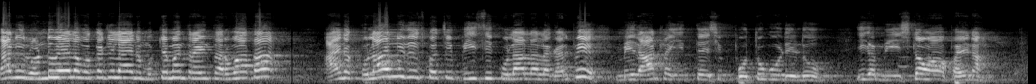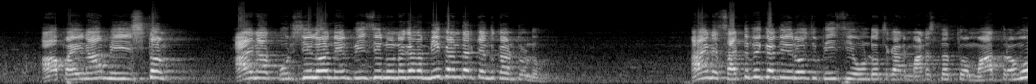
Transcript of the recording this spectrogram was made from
కానీ రెండు వేల ఒకటిలో ఆయన ముఖ్యమంత్రి అయిన తర్వాత ఆయన కులాన్ని తీసుకొచ్చి బీసీ కులాలలో కలిపి మీ దాంట్లో ఇత్తేసి పొత్తుగూడిండు. ఇక మీ ఇష్టం ఆ పైన. ఆ పైన మీ ఇష్టం. ఆయన కుర్చీలో నేను బీసీని ఉన్నా కదా మీకు అందరికి ఎందుకు అంటుండు? ఆయన సర్టిఫికెట్ ఈరోజు బీసీ ఉండొచ్చు కానీ మనస్తత్వం మాత్రము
